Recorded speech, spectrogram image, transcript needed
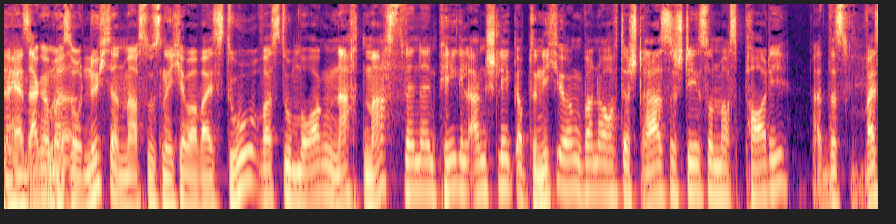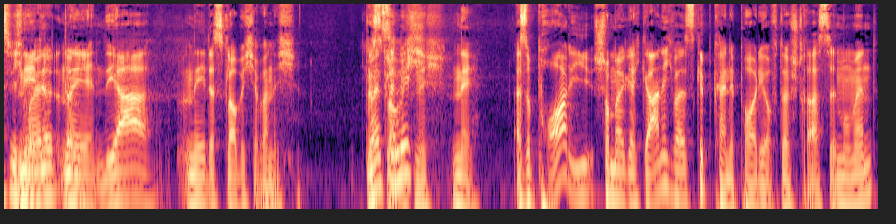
Naja, sagen wir mal so, nüchtern machst du es nicht, aber weißt du, was du morgen Nacht machst, wenn dein Pegel anschlägt, ob du nicht irgendwann auch auf der Straße stehst und machst Party? Das weißt du, wie ich Nee, meine? da, nee, ja, nee, das glaube ich aber nicht. Das Meinst du glaube ich nicht? nicht. Nee. Also Porti schon mal gleich gar nicht, weil es gibt keine Porti auf der Straße im Moment.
